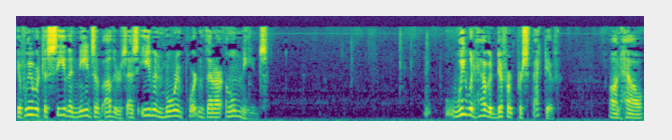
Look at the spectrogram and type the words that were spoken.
if we were to see the needs of others as even more important than our own needs, we would have a different perspective on how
